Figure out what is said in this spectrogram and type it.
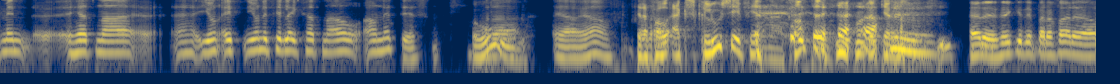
minn, eh, hérna, eh, Unity-leik þarna á, á netið. Ú, Bara- Já, já. þeir að fá exclusive hérna, content. Herri, þið getið bara farið á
